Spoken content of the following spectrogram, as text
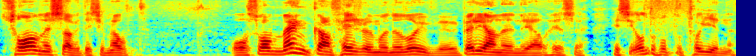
så missar vi det ikke med alt. Og så menga færre munne løyve, i bergjanen av hese, hese underfot og tøyene.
